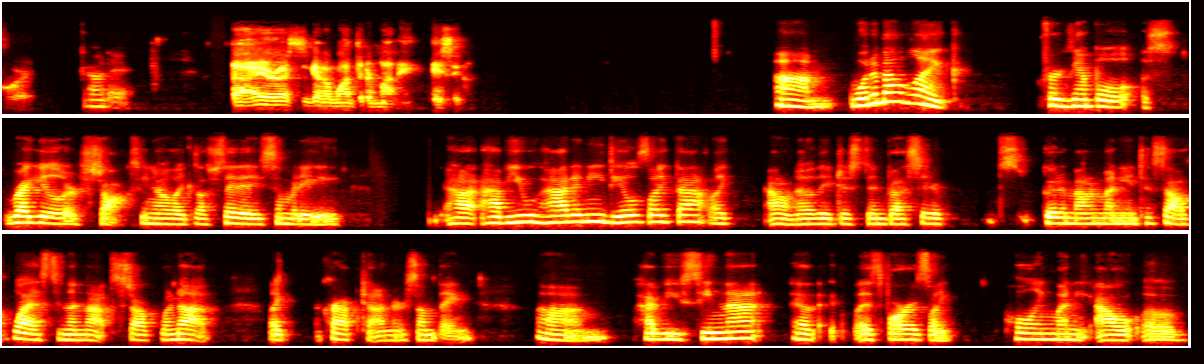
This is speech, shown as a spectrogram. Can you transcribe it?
for it. Got it. The IRS is going to want their money, basically. Um, what about like, for example, regular stocks? You know, like let's say somebody ha- have you had any deals like that? Like I don't know, they just invested a good amount of money into Southwest, and then that stock went up like a crap ton or something. Um, have you seen that as far as like pulling money out of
